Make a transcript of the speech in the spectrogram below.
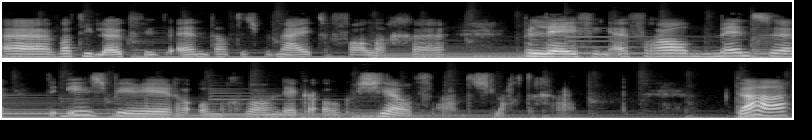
uh, wat hij leuk vindt. En dat is bij mij toevallig beleving. En vooral mensen te inspireren om gewoon lekker ook zelf aan de slag te gaan. Dag!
